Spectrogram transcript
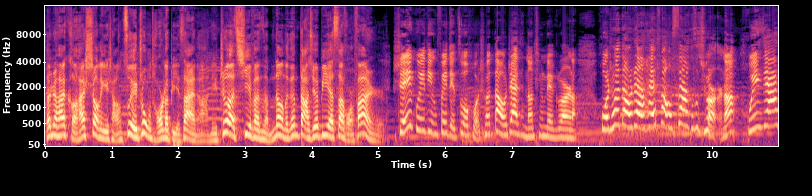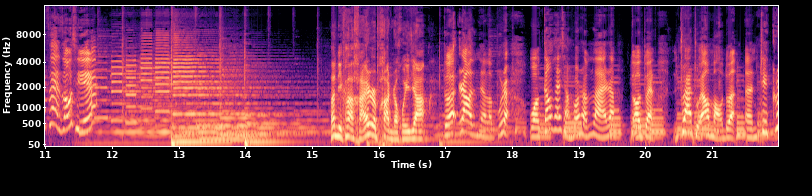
咱这还可还剩一场最重头的比赛呢。你这气氛怎么弄得跟大学毕业散伙饭似的？谁规定非得坐火车到站才能听这歌呢？火车到站还放萨克斯曲呢。回家再走起。那你看，还是盼着回家，得绕进去了。不是，我刚才想说什么来着？哦，对了，抓主要矛盾。嗯，这歌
